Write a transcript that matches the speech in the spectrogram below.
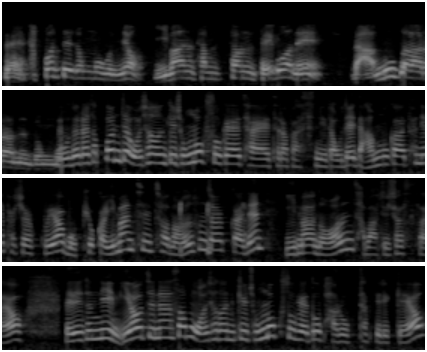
네, 첫 번째 종목은요. 23,100원에 나무가라는 종목. 네, 오늘의 첫 번째 원샷원키 종목 소개 잘 들어봤습니다. 오늘 나무가 편입하셨고요. 목표가 27,000원, 손절가는 2만 원 잡아주셨어요. 매니저님, 이어지는 서브 원샷원키 종목 소개도 바로 부탁드릴게요.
